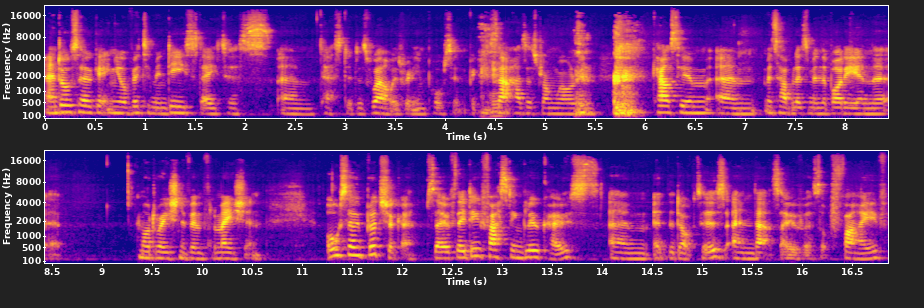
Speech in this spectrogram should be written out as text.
And also getting your vitamin D status um, tested as well is really important because that has a strong role in calcium um, metabolism in the body and the moderation of inflammation. Also, blood sugar. So, if they do fasting glucose um, at the doctors and that's over sort of five,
